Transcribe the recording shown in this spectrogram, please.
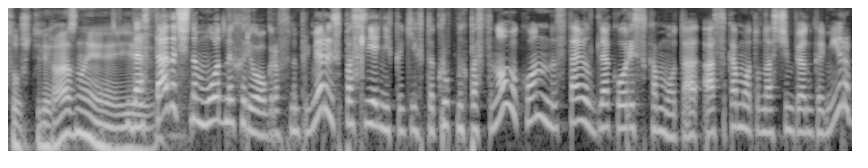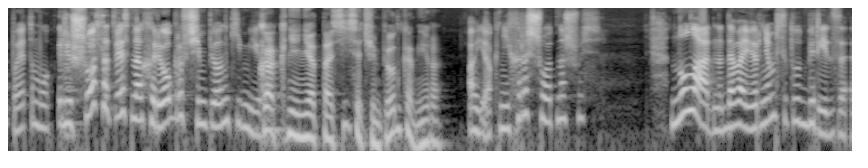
Слушатели разные. И... Достаточно модный хореограф. Например, из последних каких-то крупных постановок он ставил для Кори Сакамото. А, а Сакамото у нас чемпионка мира, поэтому Решо, соответственно, хореограф чемпионки мира. Как к ней не относись, а чемпионка мира. А я к ней хорошо отношусь. Ну ладно, давай вернемся к Тутберидзе.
